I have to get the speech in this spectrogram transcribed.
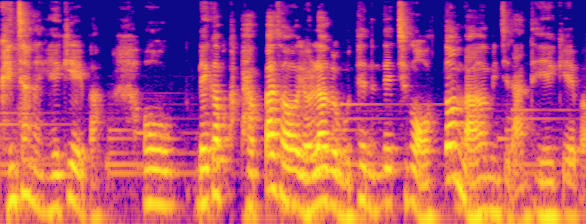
괜찮아, 얘기해봐. 어, 내가 바빠서 연락을 못했는데 지금 어떤 마음인지 나한테 얘기해봐.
